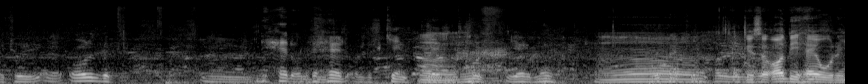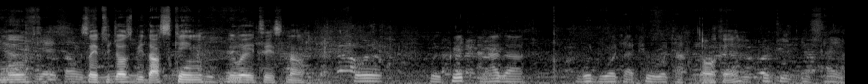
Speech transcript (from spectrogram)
it will uh, all the um, the head of the head of the skin Mm. they remove. Yeah, remove. Mm. Okay, so all the hair will remove, Yes. so it will just be that skin the way it is now. So we get another good water, pure water. Okay. And put it inside.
